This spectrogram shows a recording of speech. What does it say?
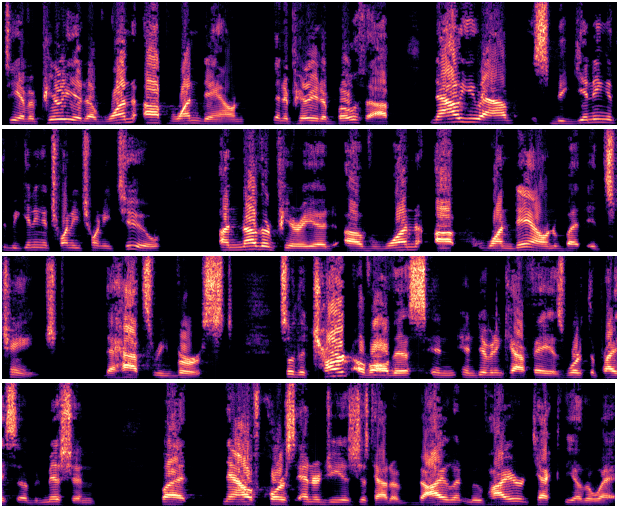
So you have a period of one up, one down, then a period of both up. Now you have beginning at the beginning of 2022, another period of one up, one down, but it's changed. The hat's reversed. So the chart of all this in, in Dividend Cafe is worth the price of admission, but now, of course, energy has just had a violent move higher, tech the other way.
